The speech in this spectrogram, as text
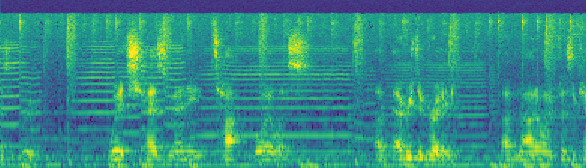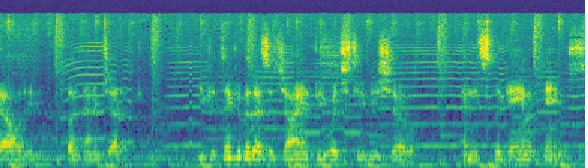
as a group, which has many top loyalists of every degree of not only physicality but energetic. You could think of it as a giant bewitched TV show, and it's the game of games.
